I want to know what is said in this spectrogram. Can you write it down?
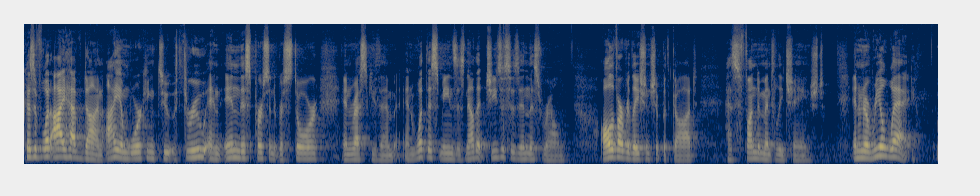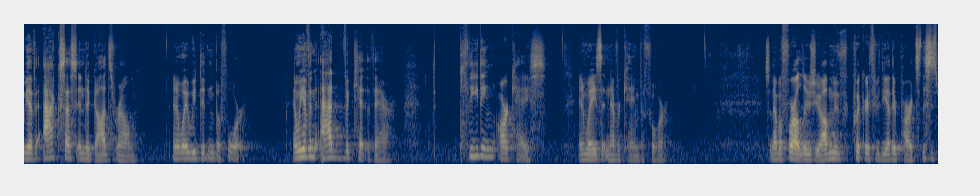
because of what I have done. I am working to, through and in this person to restore and rescue them. And what this means is now that Jesus is in this realm, all of our relationship with God has fundamentally changed. And in a real way, we have access into God's realm in a way we didn't before. And we have an advocate there pleading our case in ways that never came before. So now, before I lose you, I'll move quicker through the other parts. This is,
